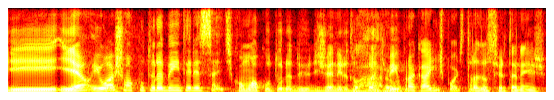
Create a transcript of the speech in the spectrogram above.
E, e é- eu acho uma cultura bem interessante. Como a cultura do Rio de Janeiro do Claro. funk veio pra cá, a gente pode trazer o sertanejo.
